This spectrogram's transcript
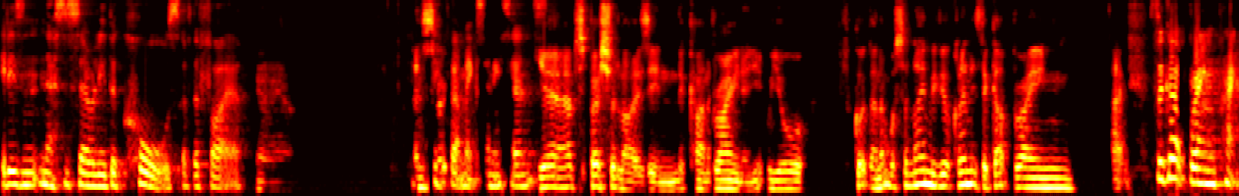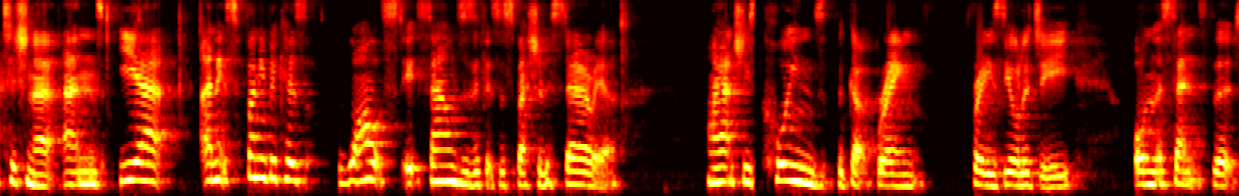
It isn't necessarily the cause of the fire. Yeah, yeah. And so, if that makes any sense. Yeah, I specialise in the kind of brain, and you're I forgot that. What's the name of your clinic? It's the gut brain. It's the gut brain practitioner, and yeah, and it's funny because whilst it sounds as if it's a specialist area, I actually coined the gut brain phraseology on the sense that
